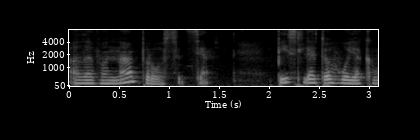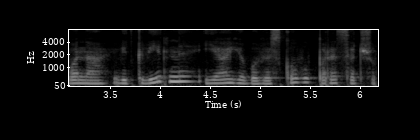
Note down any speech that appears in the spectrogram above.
але вона проситься. Після того, як вона відквітне, я її обов'язково пересаджу.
